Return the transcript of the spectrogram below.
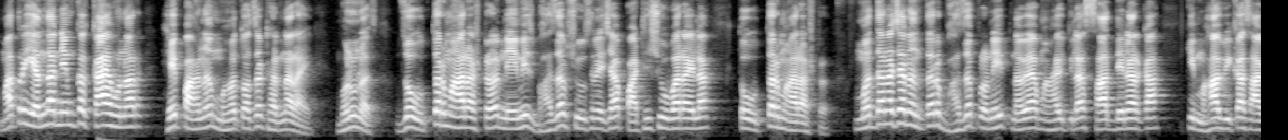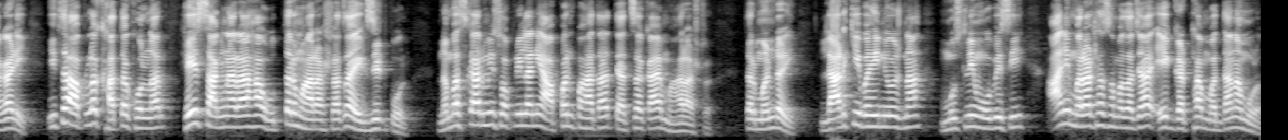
मात्र यंदा नेमकं काय होणार हे पाहणं महत्त्वाचं ठरणार आहे. म्हणूनच जो उत्तर महाराष्ट्र नेहमीच भाजप शिवसेनेच्या पाठीशी उभा राहिला तो उत्तर महाराष्ट्र. मतदानाच्या नंतर भाजप प्रणित नव्या महायुतीला साथ देणार का? की महाविकास आघाडी इथं आपलं खातं खोलणार हे सांगणारा हा उत्तर महाराष्ट्राचा एक्झिट पोल नमस्कार मी स्वप्नील आणि आपण पाहता त्याचं काय महाराष्ट्र. तर मंडळी लाडकी बहीण योजना मुस्लिम ओबीसी आणि मराठा समाजाच्या एक गठ्ठा मतदानामुळं.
